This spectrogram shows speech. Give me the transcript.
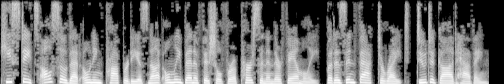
He states also that owning property is not only beneficial for a person and their family, but is in fact a right, due to God having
